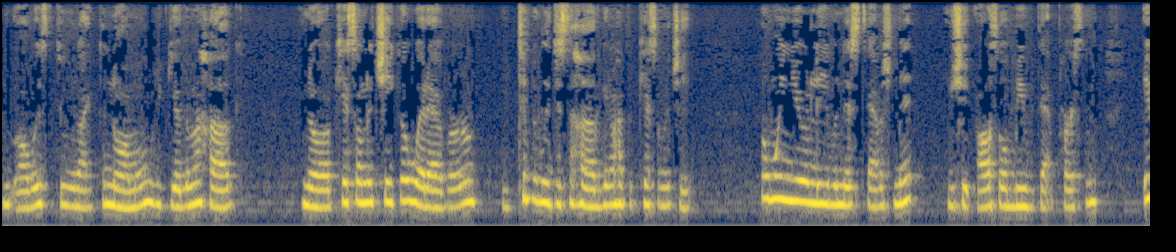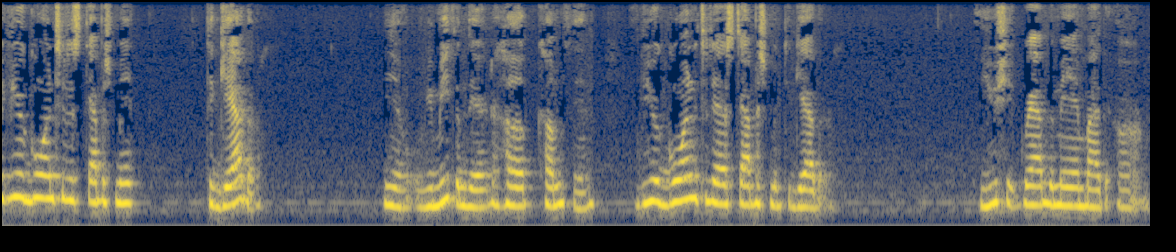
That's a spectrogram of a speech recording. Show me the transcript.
You always do like the normal. You give them a hug, you know, a kiss on the cheek or whatever. Typically just a hug. You don't have to kiss on the cheek. But when you're leaving the establishment, you should also be with that person. If you're going to the establishment together, you know, if you meet them there, the hug comes in. If you're going into that establishment together, you should grab the man by the arm.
